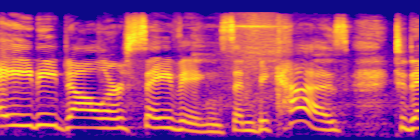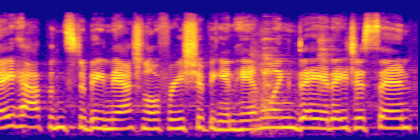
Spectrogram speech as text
$80 savings. And because today happens to be National Free Shipping and Handling Day at HSN,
